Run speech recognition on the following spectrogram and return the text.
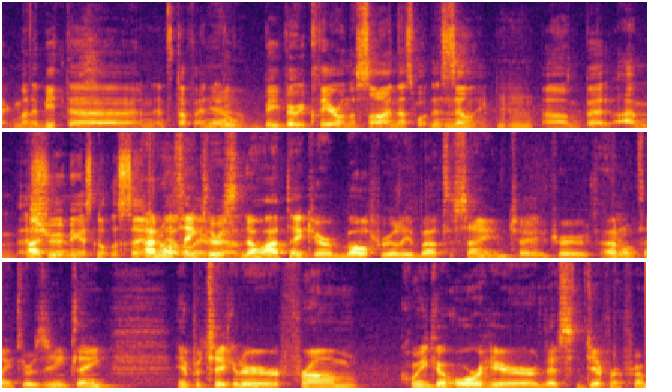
like manabita and, and stuff, and Yeah. it'll be very clear on the sign that's what they're selling. Um, but I'm I- assuming it's not the same. I don't other think there's around. no. I think they're both really about the same. To tell you the truth, I don't think there's anything in particular from Cuenca or here that's different from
